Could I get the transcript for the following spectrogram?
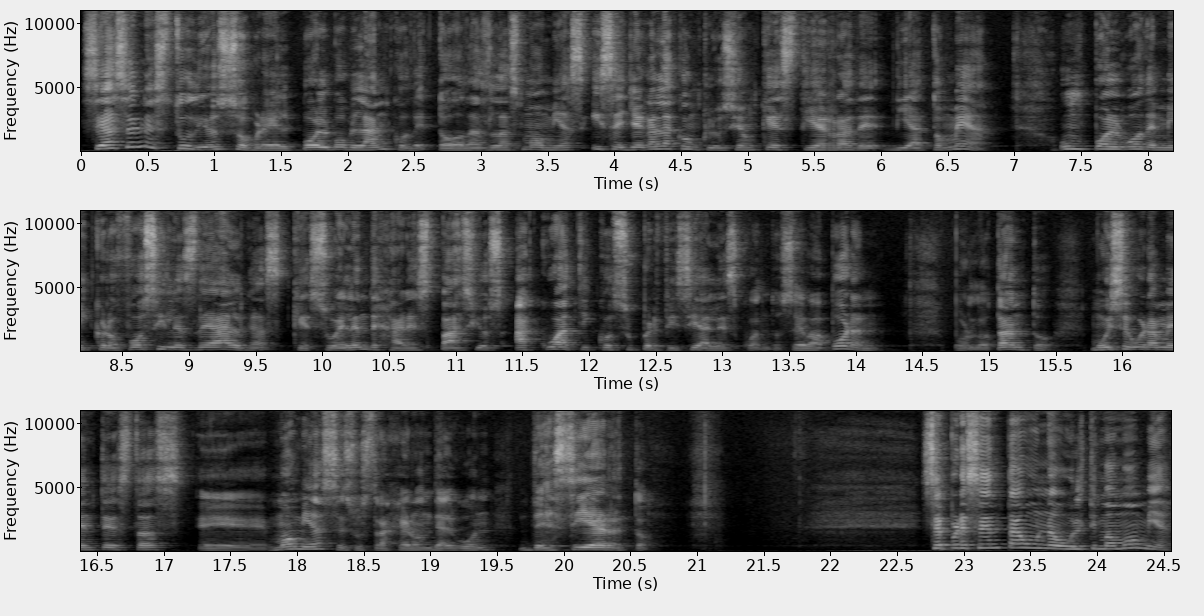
Se hacen estudios sobre el polvo blanco de todas las momias y se llega a la conclusión que es tierra de diatomea, un polvo de microfósiles de algas que suelen dejar espacios acuáticos superficiales cuando se evaporan. Por lo tanto, muy seguramente estas eh, momias se sustrajeron de algún desierto. Se presenta una última momia,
